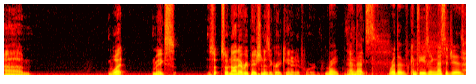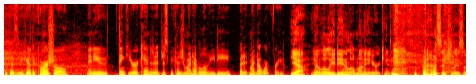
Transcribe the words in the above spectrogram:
Um, what makes so, so not every patient is a great candidate for it. Right. And And, I think- that's where the confusing message is because you hear the commercial and you think you're a candidate just because you might have a little ED, but it might not work for you. Yeah, yeah, a little ED and a little money, you're a candidate. Essentially, so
